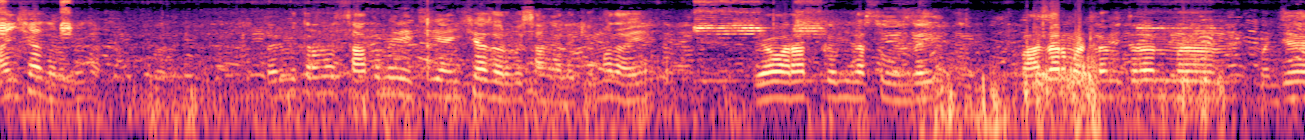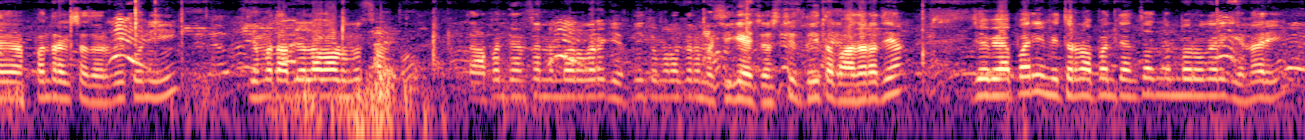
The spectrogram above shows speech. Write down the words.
ऐंशी हजार रुपये का? बरं. तर मित्रांनो सात महिन्याची ऐंशी हजार रुपये सांगायला किंमत आहे. व्यवहारात कमी जास्त होऊन जाईल. बाजार म्हटलं मित्रांनो म्हणजे पंधरा वीस हजार रुपये कोणी किंमत आपल्याला वाढूनच सांगतो. तर आपण त्यांचा नंबर वगैरे घेत नाही. तुम्हाला जर म्हशी घ्यायची असतील तर इथं बाजारात या. जे व्यापारी मित्रांनो आपण त्यांचा नंबर वगैरे घेणार आहे.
